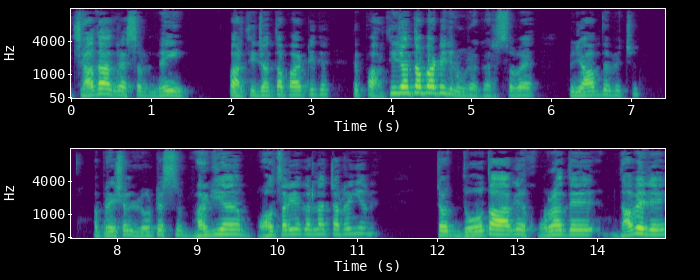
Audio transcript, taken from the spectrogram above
ਜ਼ਿਆਦਾ ਅਗਰੈਸਿਵ ਨਹੀਂ ਭਾਰਤੀ ਜਨਤਾ ਪਾਰਟੀ ਦੇ ਤੇ ਭਾਰਤੀ ਜਨਤਾ ਪਾਰਟੀ ਜ਼ਰੂਰ ਅਗਰੈਸਿਵ ਹੈ ਪੰਜਾਬ ਦੇ ਵਿੱਚ। ਆਪਰੇਸ਼ਨ ਲੋਟਸ ਵਰਗੀਆਂ ਬਹੁਤ ਸਾਰੀਆਂ ਗੱਲਾਂ ਚੱਲ ਰਹੀਆਂ ਨੇ। ਚੋ ਦੋ ਤਾਂ ਆ ਗਏ ਹੋਰਾਂ ਦੇ ਦਾਅਵੇ ਨੇ।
